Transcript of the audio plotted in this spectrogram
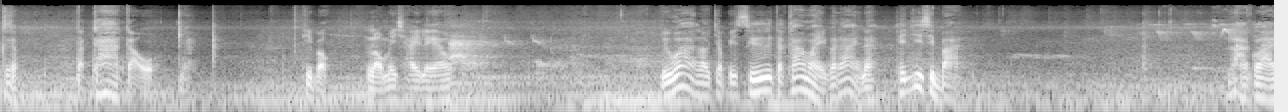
เกือบตะกร้าเก่านะที่บอกเราไม่ใช้แล้ว หรือว่าเราจะไปซื้อตะกร้าใหม่ก็ได้นะแค่ยี่สิบบาท หลากหลาย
